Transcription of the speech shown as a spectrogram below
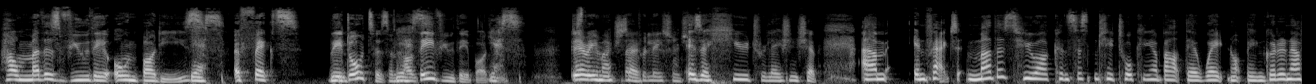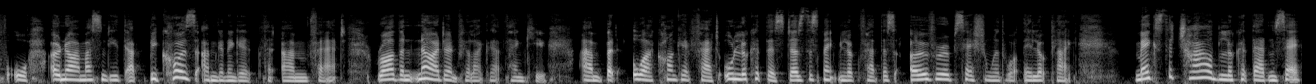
how mothers view their own bodies Yes. Mm. affects their daughters and how they view their bodies. Yes, very much that so. relationship? is a huge relationship. Um, in fact, mothers who are consistently talking about their weight not being good enough, or oh no, I mustn't eat that because I'm going to get um, fat, rather than no, I don't feel like that, thank you. Um, but oh, I can't get fat. Oh, look at this. Does this make me look fat? This over obsession with what they look like makes the child look at that and say,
